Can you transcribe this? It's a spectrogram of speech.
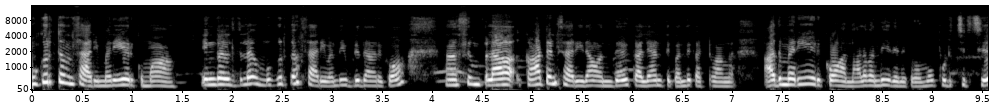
முகூர்த்தம் சாரி மாதிரியே இருக்குமா? எங்களதுல முகூர்த்தம் சாரி வந்து இப்படிதான் இருக்கும். சிம்பிளா காட்டன் சாரி தான் வந்து கல்யாணத்துக்கு வந்து கட்டுவாங்க. அது மாதிரியே இருக்கும். அதனால வந்து இது எனக்கு ரொம்ப பிடிச்சிருச்சு.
